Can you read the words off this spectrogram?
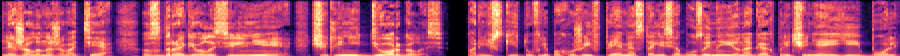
Лежала на животе, вздрагивала сильнее, чуть ли не дергалась, Парижские туфли, похоже, и впрямь остались обузой на ее ногах, причиняя ей боль,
